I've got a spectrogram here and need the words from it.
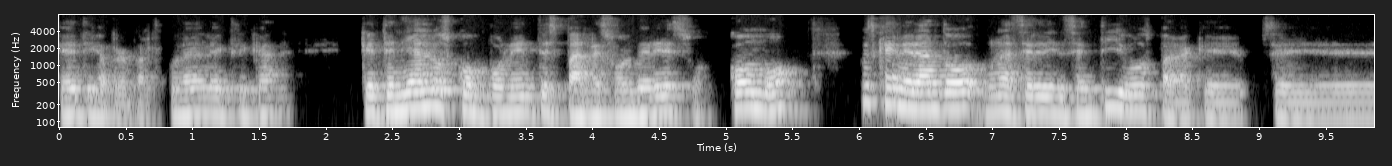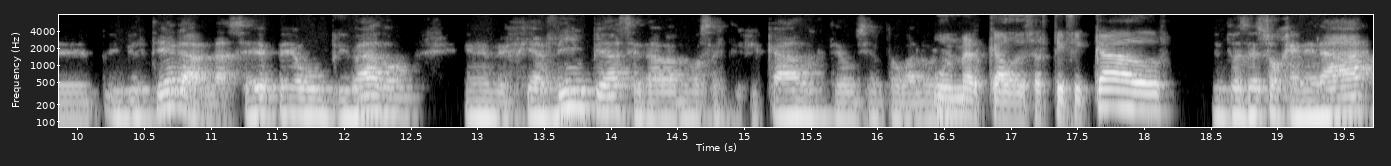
energética, pero en particular eléctrica, que tenía los componentes para resolver eso. ¿Cómo? pues generando una serie de incentivos para que se invirtiera la CFE o un privado en energías limpias, se daban unos certificados que tenían un cierto valor. Un mercado de certificados. Entonces eso genera,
